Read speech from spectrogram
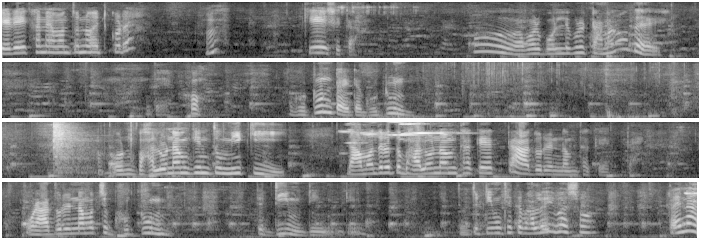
কে রে এখানে আমার জন্য ওয়েট করে? হুম? কে সেটা? ও, আবার বললে পরে টানাও দেয়। দেখো, ঘুটুনটা এটা, ঘুটুন। ওর ভালো নাম কিন্তু মিকি। আমাদেরও তো ভালো নাম থাকে একটা, আদরের নাম থাকে একটা। ওর আদরের নাম হচ্ছে ঘুটুন। ডিম ডিম ডিম। তুমি তো ডিম খেতে ভালোই বাসো, তাই না?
